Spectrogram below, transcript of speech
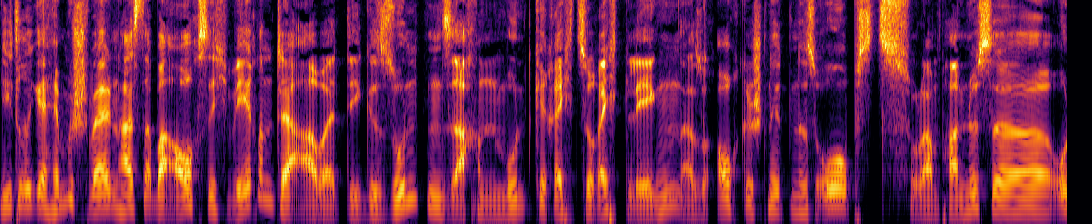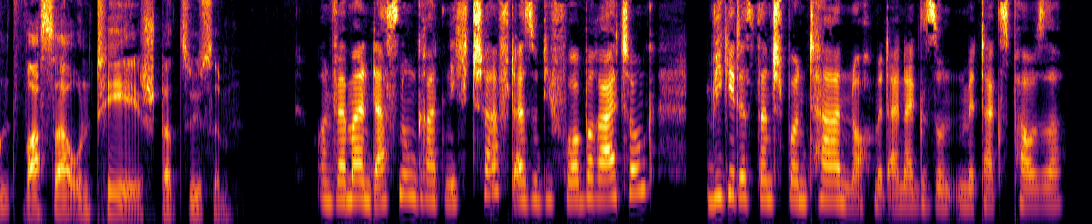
Niedrige Hemmschwellen heißt aber auch, sich während der Arbeit die gesunden Sachen mundgerecht zurechtlegen, also auch geschnittenes Obst oder ein paar Nüsse und Wasser und Tee statt Süßem. Und wenn man das nun gerade nicht schafft, also die Vorbereitung, wie geht es dann spontan noch mit einer gesunden Mittagspause?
